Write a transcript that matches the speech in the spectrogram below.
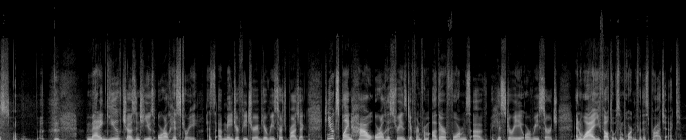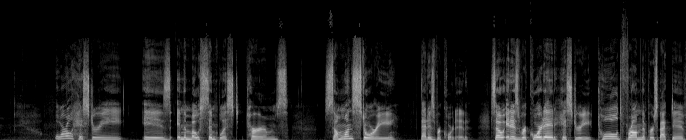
So. Maddie, you've chosen to use oral history as a major feature of your research project. Can you explain how oral history is different from other forms of history or research and why you felt it was important for this project? Oral history is, in the most simplest terms, someone's story that is recorded. So it is recorded history told from the perspective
